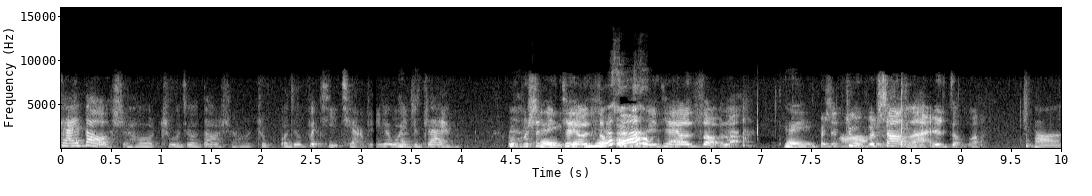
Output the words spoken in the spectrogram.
该到时候住就到时候住，我就不提前了，因为我一直 在呢。我不是明 天又走了，明天又走了。可以。我是住不上了，还是怎么？好，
